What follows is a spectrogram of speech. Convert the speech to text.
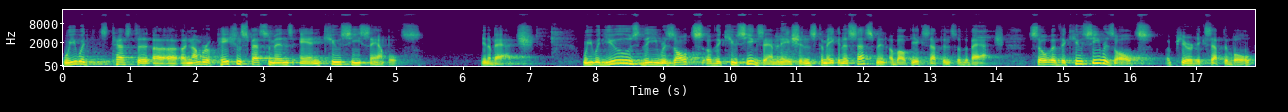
we would test a, a, a, number of patient specimens and QC samples in a batch. We would use the results of the QC examinations to make an assessment about the acceptance of the batch. So if the QC results appeared acceptable,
